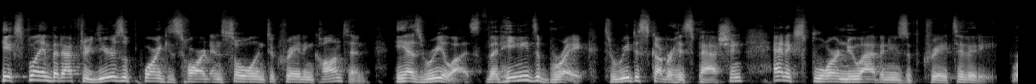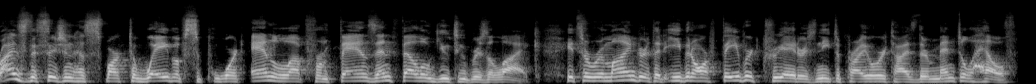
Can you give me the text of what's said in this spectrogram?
He explained that after years of pouring his heart and soul into creating content, he has realized that he needs a break to rediscover his passion and explore new avenues of creativity. Ryan's decision has sparked a wave of support and love from fans and fellow YouTubers alike. It's a reminder that even our favorite creators need to prioritize their mental health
